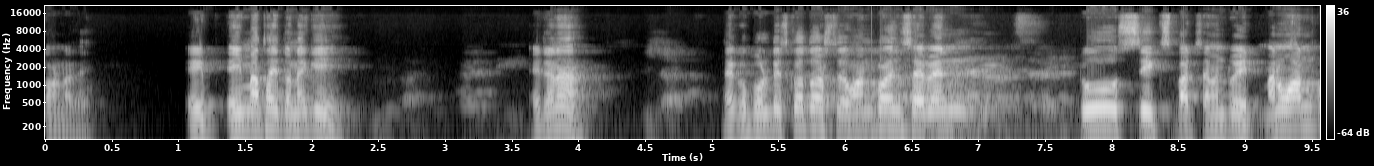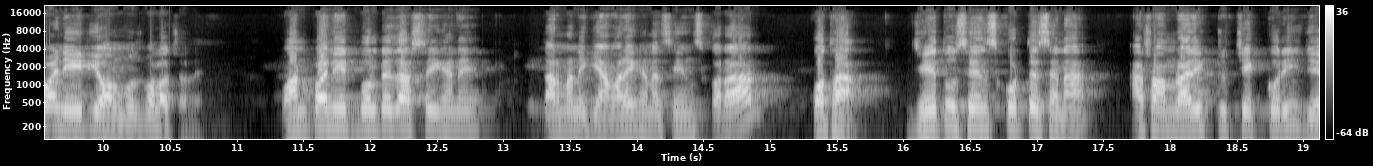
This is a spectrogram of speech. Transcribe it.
কর্নারে এই এই মাথায় তো নাকি? এটা না? দেখো, ভোল্টেজ কত আসছে? One point seven two six বা সেভেন টু এইট মানে ওয়ান পয়েন্ট এইটই অলমোস্ট বলা চলে। ওয়ান পয়েন্ট এইট ভোল্টেজ আসছে এখানে। তার মানে কি? আমার এখানে সেন্স করার কথা। যেহেতু সেন্স করতেছে না, আসো আমরা একটু চেক করি যে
